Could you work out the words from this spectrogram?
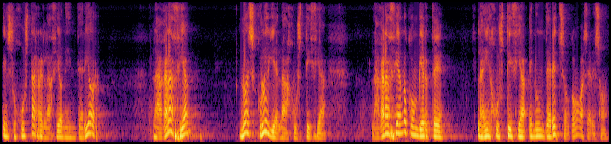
en su justa relación interior. La gracia no excluye la justicia, la gracia no convierte la injusticia en un derecho. ¿Cómo va a ser eso?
